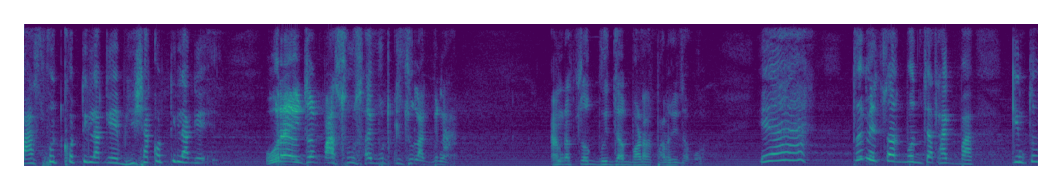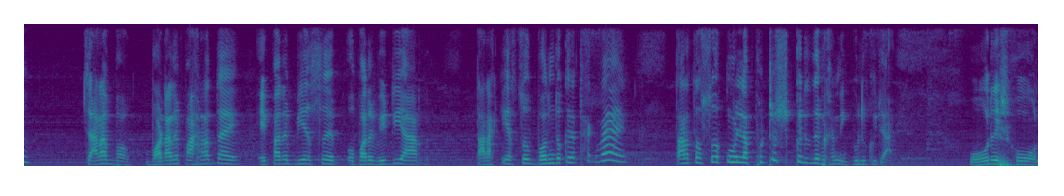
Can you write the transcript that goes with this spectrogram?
পাসপোর্ট করতে লাগে, ভিসা করতে লাগে। ওরে, ওই সব পাসপোর্ট সাইফুট কিছু লাগবে না। আমরা চোখ বুঝা বর্ডার পার হয়ে যাব। এ, তুমি চোখ বুঝা থাকবা। কিন্তু যারা বর্ডারে পাহারা দেয়, এপারে বিএসএফ ওপারে বিডিআর তারা কি আর চোখ বন্ধ করে থাকবে? তারা তো চোখ মিলা ফুটুস করে দেবে খানি গুলি করে ওরে শোন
